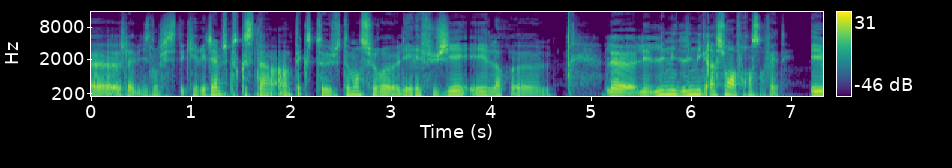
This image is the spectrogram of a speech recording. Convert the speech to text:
euh, je l'avais dit donc cité Kerry James parce que c'était un, texte justement sur euh, les réfugiés et leur euh, l'immigration en France en fait et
